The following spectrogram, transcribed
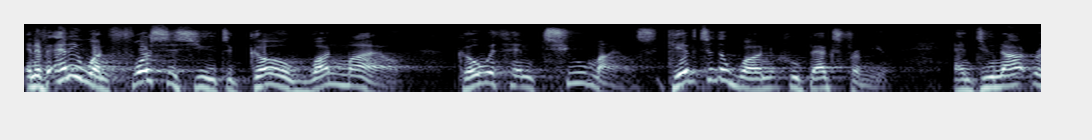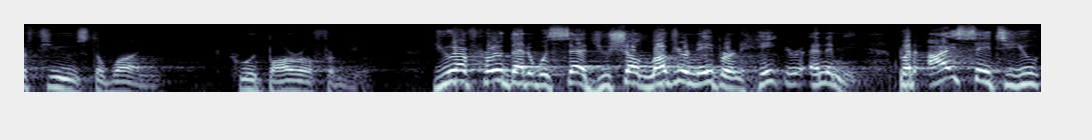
And if anyone forces you to go one mile, go with him two miles. Give to the one who begs from you, and do not refuse the one who would borrow from you. You have heard that it was said, You shall love your neighbor and hate your enemy. But I say to you,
